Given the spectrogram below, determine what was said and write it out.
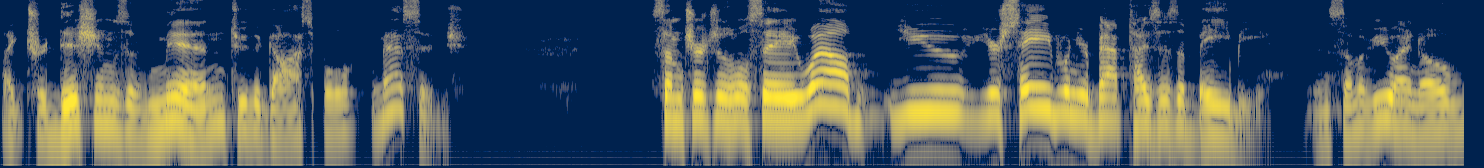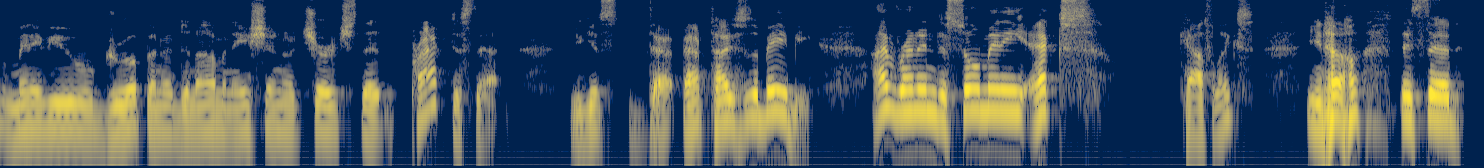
like traditions of men to the gospel message. Some churches will say, well, you, you're saved when you're baptized as a baby. And some of you, I know many of you grew up in a denomination, a church that practiced that. You get baptized as a baby. I've run into so many ex Catholics, you know, that said,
